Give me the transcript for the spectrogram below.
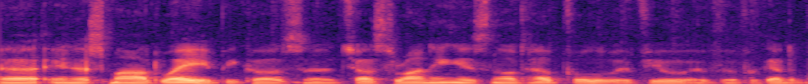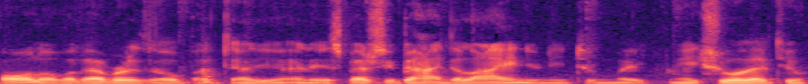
uh, in a smart way because uh, just running is not helpful if you if you forget the ball or whatever. So, but uh, and especially behind the line, you need to make make sure that you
